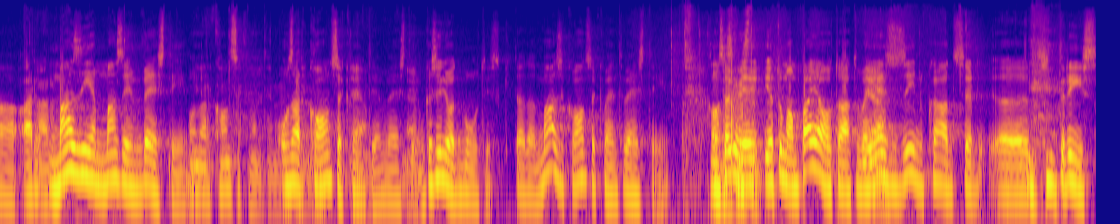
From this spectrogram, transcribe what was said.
ar, ar maziem, maziem vēstījumiem. Un ar konsekventiem vēstījumiem. Un ar konsekventiem jā, vēstījumiem, jā. kas ir ļoti būtiski. Tātad mazi konsekventi vēstījumi. Tagad, ja, ja tu man pajautātu, vai jā. es zinu, kādas ir uh, trīs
